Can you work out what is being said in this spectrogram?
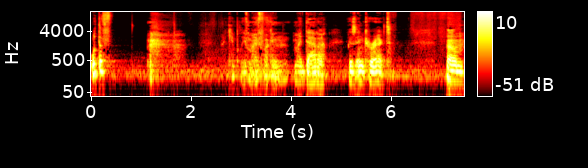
what the? F- I can't believe my fucking my data is incorrect. Um.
